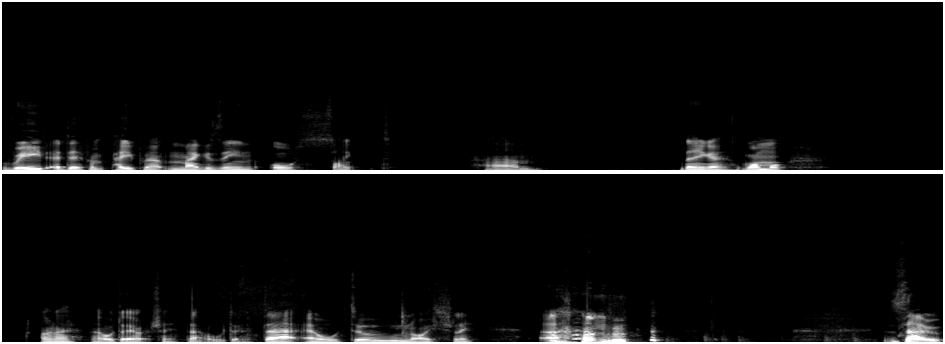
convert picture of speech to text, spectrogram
Read a different paper, magazine, or site. Um, there you go. One more. Oh no, that will do actually. That will do. That will do nicely. Um, so,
